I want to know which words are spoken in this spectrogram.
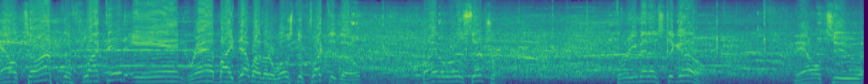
out top, deflected, and grabbed by Detweiler. Was deflected, though, by Monroe Central. Three minutes to go. Now to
